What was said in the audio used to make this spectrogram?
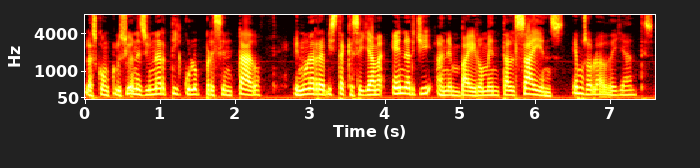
las conclusiones de un artículo presentado en una revista que se llama Energy and Environmental Science. Hemos hablado de ella antes.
